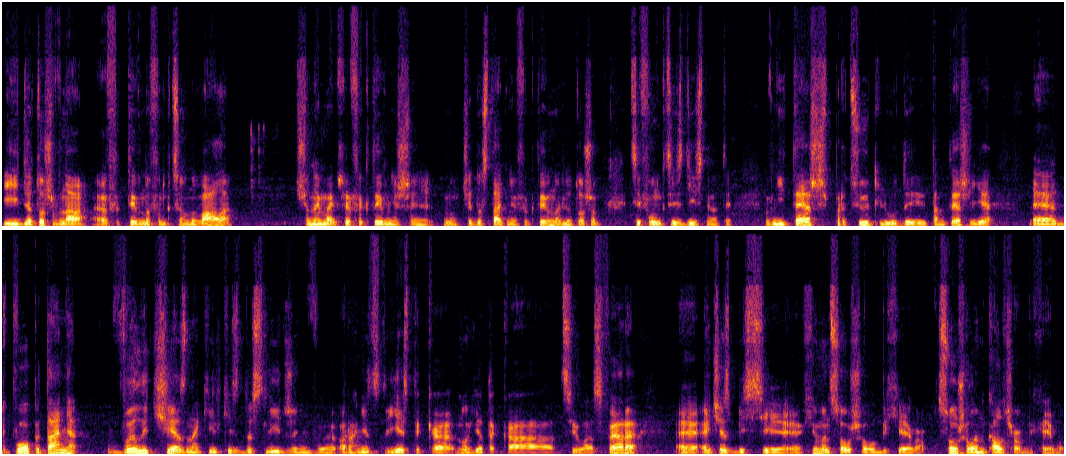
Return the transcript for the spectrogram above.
І для того, щоб вона ефективно функціонувала, щонайменше ефективніше, ну чи достатньо ефективно для того, щоб ці функції здійснювати. В ній теж працюють люди, там теж є е, до твого питання. Величезна кількість досліджень в організації. Є така, ну є така ціла сфера HSBC, е, Human Social Behavior, Social and Cultural Behavior.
